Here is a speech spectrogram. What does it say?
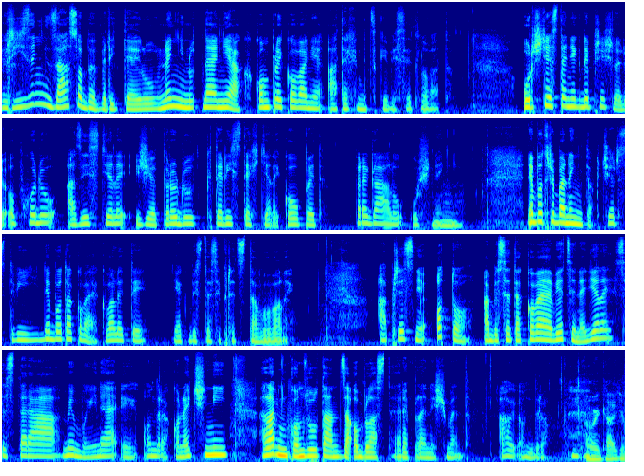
Řízení zásob v retailu není nutné nějak komplikovaně a technicky vysvětlovat. Určitě jste někdy přišli do obchodu a zjistili, že produkt, který jste chtěli koupit, v regálu už není. Nebo třeba není tak čerstvý, nebo takové kvality, jak byste si představovali. A přesně o to, aby se takové věci neděly, se stará mimo jiné i Ondra Konečný, hlavní konzultant za oblast replenishment. Ahoj Ondro. Ahoj Káťo.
